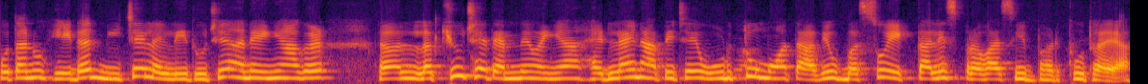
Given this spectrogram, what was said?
પોતાનું હેડર નીચે લઈ લીધું છે અને અહીંયા આગળ લખ્યું છે તેમને અહીંયા હેડલાઇન આપી છે, ઉડતું મોત આવ્યું, બસો એકતાલીસ પ્રવાસી ભડથું થયા.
